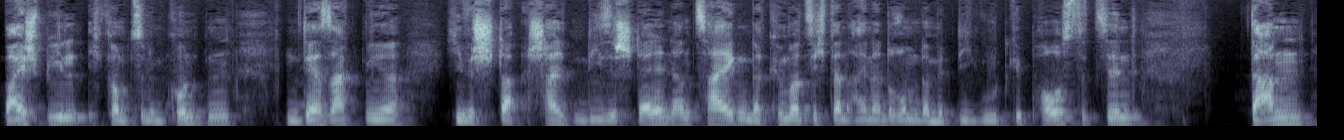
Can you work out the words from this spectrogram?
Beispiel, ich komme zu einem Kunden und der sagt mir, hier, wir schalten diese Stellenanzeigen, da kümmert sich dann einer drum, damit die gut gepostet sind. Dann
